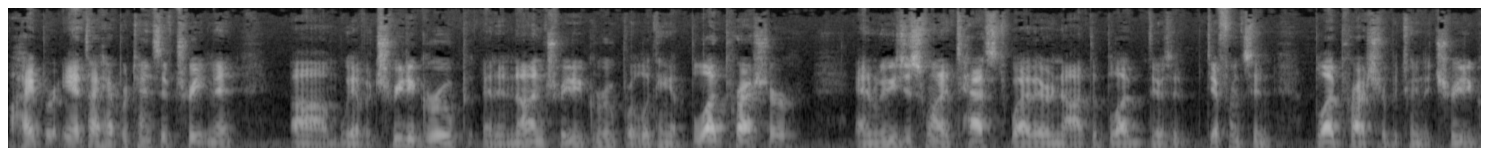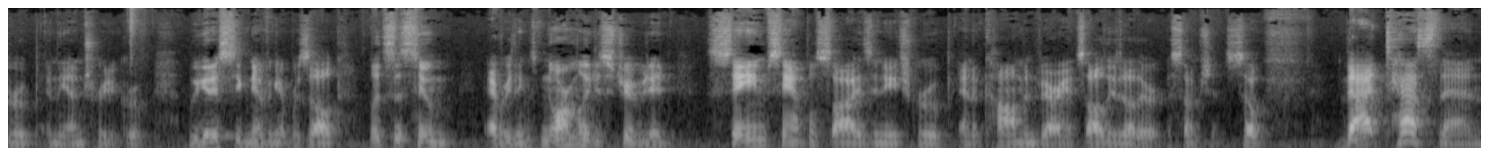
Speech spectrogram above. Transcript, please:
a hyper, antihypertensive treatment. Um, we have a treated group and a non treated group. We're looking at blood pressure, and we just want to test whether or not the blood there's a difference in blood pressure between the treated group and the untreated group. We get a significant result. Let's assume everything's normally distributed, same sample size in each group, and a common variance, all these other assumptions. So that test then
